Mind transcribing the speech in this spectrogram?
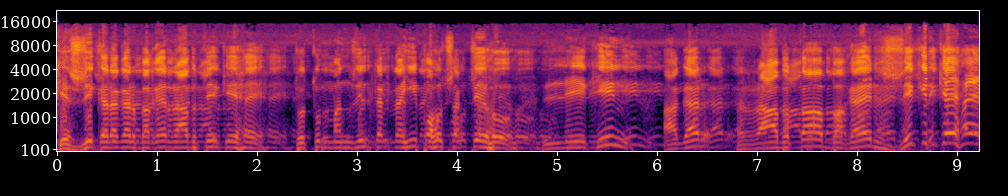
कि ज़िक्र अगर बगैर राबते के है तो तुम मंजिल तक नहीं पहुँच सकते हो। लेकिन अगर राबता बगैर ज़िक्र के है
